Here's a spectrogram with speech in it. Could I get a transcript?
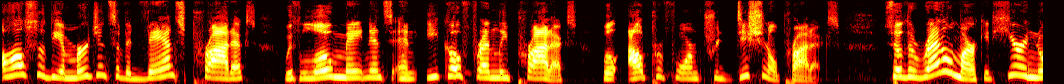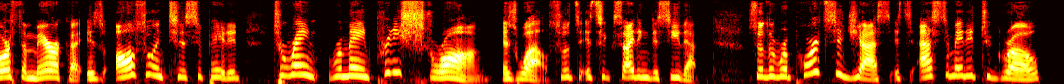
also the emergence of advanced products with low maintenance and eco friendly products will outperform traditional products. So the rental market here in North America is also anticipated to reign, remain pretty strong as well. So it's, it's exciting to see that. So the report suggests it's estimated to grow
